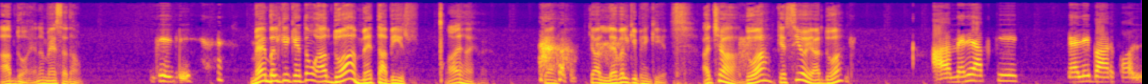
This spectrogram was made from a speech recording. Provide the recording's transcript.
आप दुआ है ना? मैं सदा हूँ। जी जी। मैं बल्कि कहता हूँ आप दुआ मैं ताबीर। आय हाय हाय। क्या क्या लेवल की फेंकी है। अच्छा दुआ कैसी हो यार दुआ? आ, मैंने आपके पहली बार कॉल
